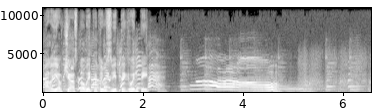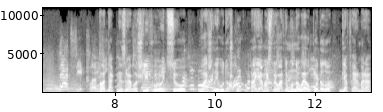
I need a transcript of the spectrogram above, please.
Але я вчасно викрутив звідти гвинти. Отак незграбо шліфуй цю важливу дошку. А я майструватиму нове опудало для фермера.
